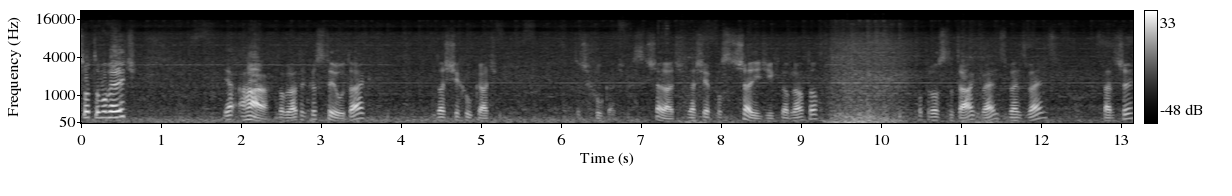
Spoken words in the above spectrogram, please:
Co to ma być? Ja, aha, dobra, tylko z tyłu, tak? Da się hukać. Znaczy hukać, strzelać. Da się postrzelić ich, dobra, no to po prostu tak, bęc, bęc, bęc. Starczy?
